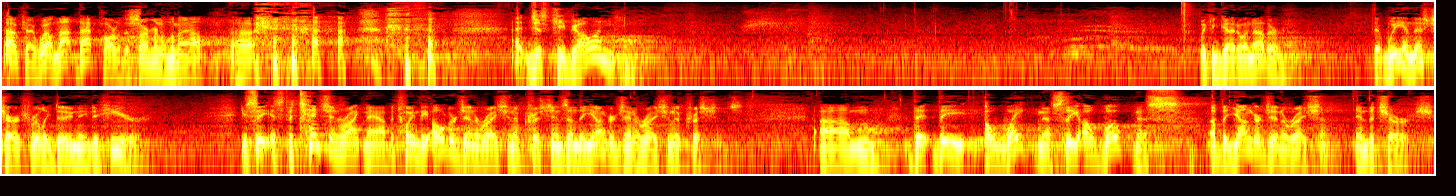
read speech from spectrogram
Okay, well, not that part of the Sermon on the Mount. Uh, just keep going. We can go to another that we in this church really do need to hear. You see, it's the tension right now between the older generation of Christians and the younger generation of Christians. Um, the, the awakeness, the awokeness of the younger generation in the church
